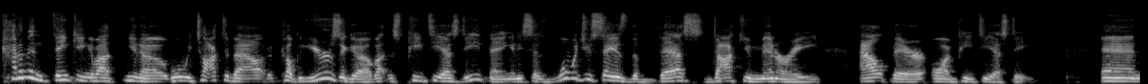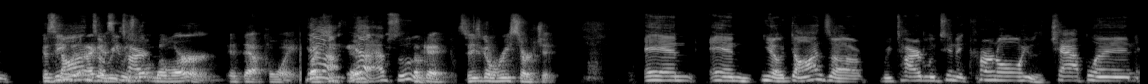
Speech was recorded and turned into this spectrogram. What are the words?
kind of been thinking about, you know, what we talked about a couple years ago about this PTSD thing. And he says, what would you say is the best documentary out there on PTSD? And because he, was, I guess he was wanting to learn at that point. Yeah, like yeah, absolutely. Okay, so he's going to research it. And and you know, Don's a retired lieutenant colonel. He was a chaplain,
